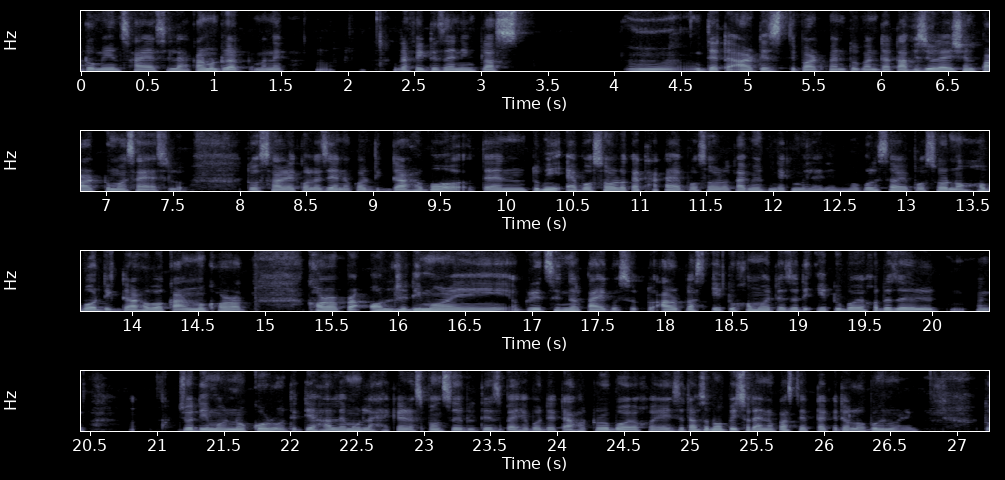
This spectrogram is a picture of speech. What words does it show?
ডমেইন চাই আছিলা কাৰণ মই মানে graphic designing plus data artist ডিপাৰ্টমেণ্টটো মানে ডাটা ভিজুৱেলাইজেশ্যন পাৰ্টটো মই চাই আছিলোঁ। ত' ছাৰে ক'লে যে এনেকুৱা দিগদাৰ হ'ব দেন তুমি এবছৰলৈকে থাকা এবছৰলৈকে আমি ধুনীয়াকৈ মিলাই দিম। মই ক'লোঁ ছাৰ এবছৰ নহ'ব দিগদাৰ হ'ব কাৰণ মোৰ ঘৰত ঘৰৰ পৰা অলৰেডি মই গ্ৰীণ ছিগনেল পাই গৈছোঁ। আৰু প্লাছ এইটো সময়তে যদি এইটো বয়সতে যদি যদি মই নকৰোঁ তেতিয়াহ'লে মোৰ লাহেকৈ ৰেচপনচিবিলিটিজ বাঢ়িব দেউতাহঁতৰো বয়স হৈ আহিছে। তাৰপিছত মই পিছত এনেকুৱা ষ্টেপ এটা কেতিয়াও ল'বই নোৱাৰিম। ত'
